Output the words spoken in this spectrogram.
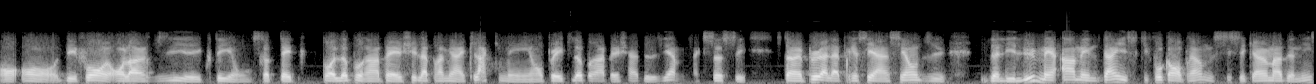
on, des fois, on, leur dit, écoutez, on sera peut-être pas là pour empêcher la première claque, mais on peut être là pour empêcher la deuxième. ça, c'est, c'est un peu à l'appréciation du de l'élu, mais en même temps, ce qu'il faut comprendre aussi, c'est qu'à un moment donné,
